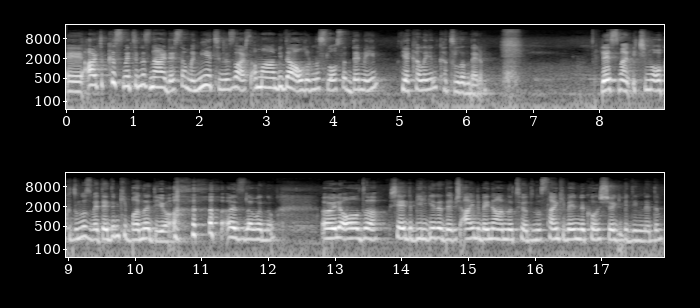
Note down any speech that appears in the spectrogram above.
E, artık kısmetiniz neredeyse ama niyetiniz varsa ama bir daha olur nasıl olsa demeyin, yakalayın, katılın derim. Resmen içimi okudunuz ve dedim ki bana diyor Özlem Hanım. Öyle oldu. Şeyde Bilge de demiş aynı beni anlatıyordunuz. Sanki benimle konuşuyor gibi dinledim.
